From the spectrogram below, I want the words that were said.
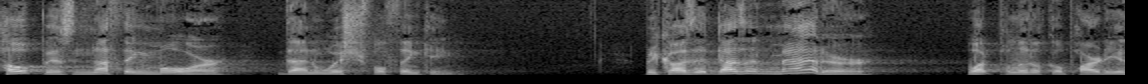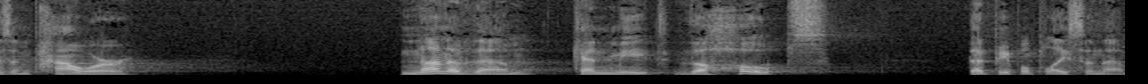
hope is nothing more than wishful thinking. Because it doesn't matter what political party is in power, none of them can meet the hopes that people place in them.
